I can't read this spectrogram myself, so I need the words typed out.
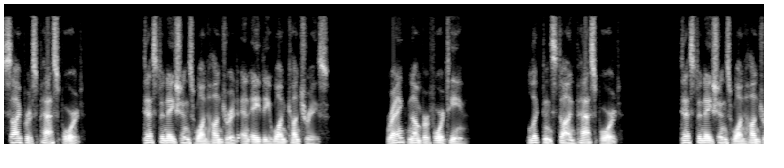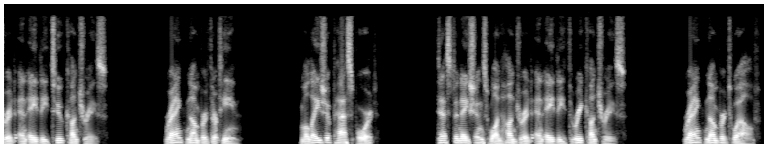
Cyprus Passport. Destinations 181 countries. Rank number 14. Liechtenstein Passport. Destinations 182 countries. Rank number 13. Malaysia Passport. Destinations 183 countries. Rank number 12.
